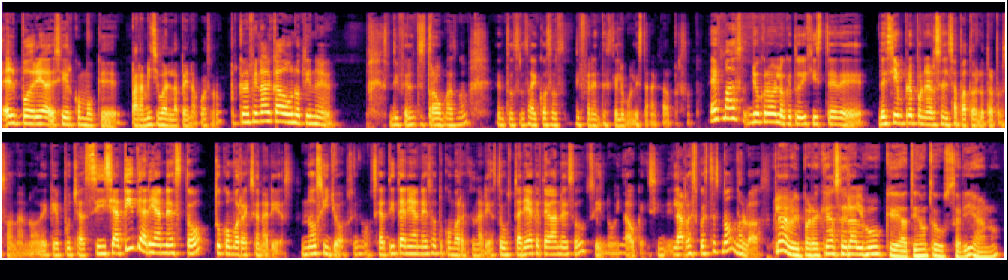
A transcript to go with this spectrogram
él podría decir como que para mí sí vale la pena, pues, ¿no? Porque al final cada uno tiene diferentes traumas, ¿no? Entonces hay cosas diferentes que le molestan a cada persona. Es más, yo creo lo que tú dijiste de, de siempre ponerse en el zapato de la otra persona, ¿no? De que, pucha, si, si a ti te harían esto, ¿tú cómo reaccionarías? No si yo, sino si a ti te harían eso, ¿tú cómo reaccionarías? ¿Te gustaría que te hagan eso? Sí, no, ya, ok. Si la respuesta es no, no lo hagas. Claro, ¿y para qué hacer algo que a ti no te gustaría, no?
